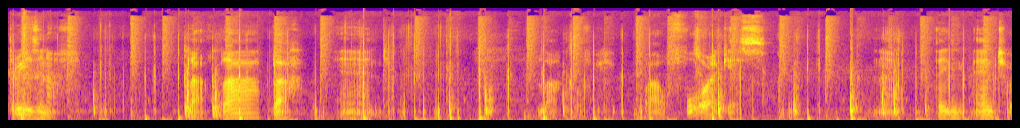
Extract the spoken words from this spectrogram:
Three is enough. Blah blah blah. And block over here. Wow four i guess. Now then enter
